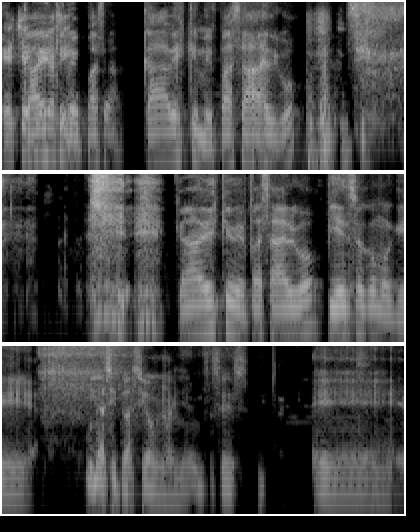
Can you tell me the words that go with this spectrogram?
El cada vez que me pasa, cada vez que me pasa algo, cada vez que me pasa algo, pienso como que una situación, entonces eh,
